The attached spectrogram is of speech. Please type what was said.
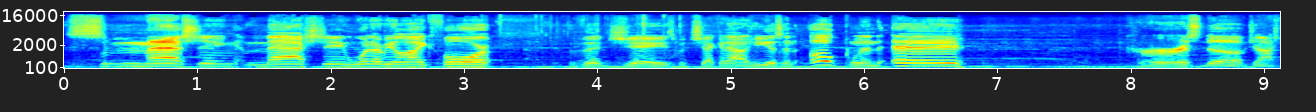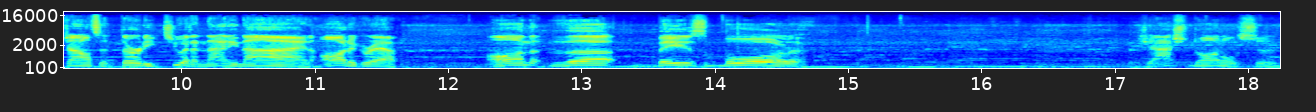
smashing, mashing, whatever you like for the Jays. But check it out. He is an Oakland A. Chris Dove. Josh Donaldson, 32 out of 99. Autograph on the baseball. Josh Donaldson.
